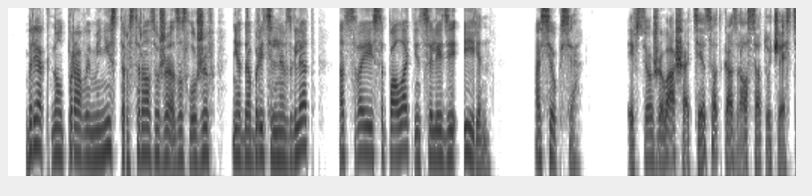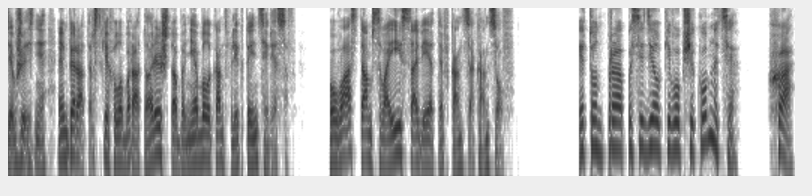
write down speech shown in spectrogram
— брякнул правый министр, сразу же заслужив неодобрительный взгляд от своей сополатницы леди Ирин. Осекся. «И все же ваш отец отказался от участия в жизни императорских лабораторий, чтобы не было конфликта интересов. У вас там свои советы, в конце концов». «Это он про посиделки в общей комнате? Ха,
